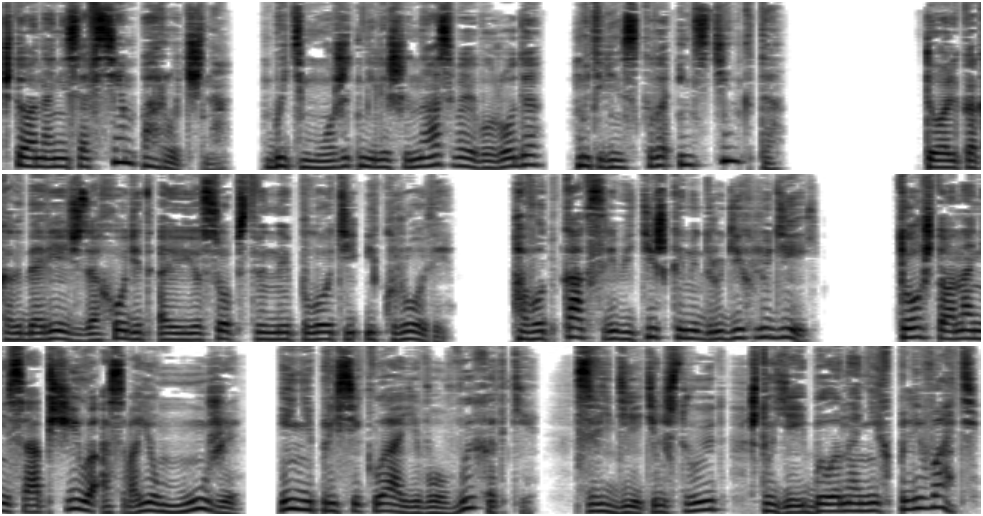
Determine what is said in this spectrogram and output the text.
что она не совсем порочна, быть может, не лишена своего рода материнского инстинкта. Только когда речь заходит о ее собственной плоти и крови, а вот как с ребятишками других людей? То, что она не сообщила о своем муже и не пресекла его выходки, свидетельствует, что ей было на них плевать.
